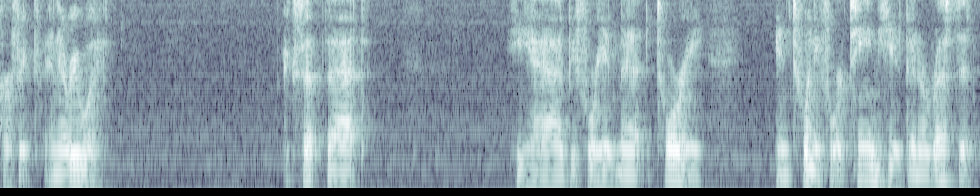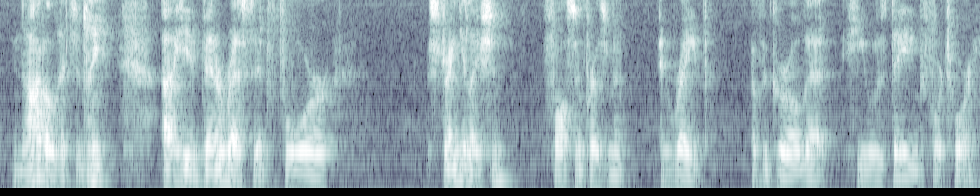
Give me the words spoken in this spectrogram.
perfect in every way. Except that he had before he had met Tori in 2014 he had been arrested not allegedly uh, he had been arrested for strangulation false imprisonment and rape of the girl that he was dating before Tori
